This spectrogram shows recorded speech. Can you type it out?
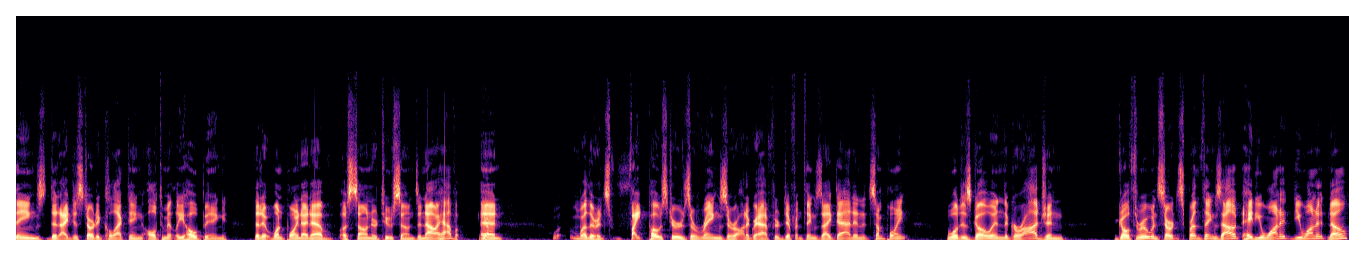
things that I just started collecting, ultimately hoping that at one point I'd have a son or two sons, and now I have them. And wh- whether it's fight posters or rings or autographs or different things like that. And at some point, we'll just go in the garage and go through and start spreading things out. Hey, do you want it? Do you want it? No?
